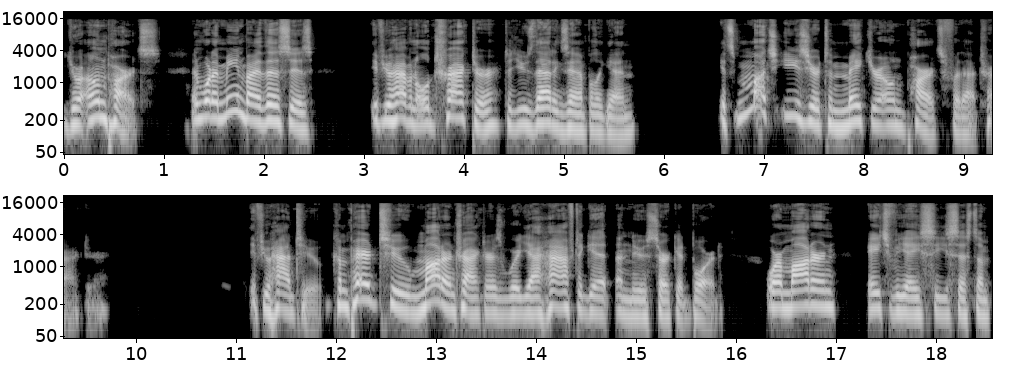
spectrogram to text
your own parts. And what I mean by this is if you have an old tractor, to use that example again, it's much easier to make your own parts for that tractor if you had to, compared to modern tractors where you have to get a new circuit board, or a modern HVAC system,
